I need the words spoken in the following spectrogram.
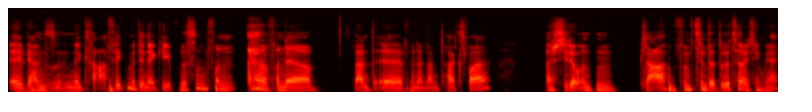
äh, wir haben so eine Grafik mit den Ergebnissen von, von, der, Land, äh, von der Landtagswahl. Da steht da unten klar, 15.3. Ich denke mir,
